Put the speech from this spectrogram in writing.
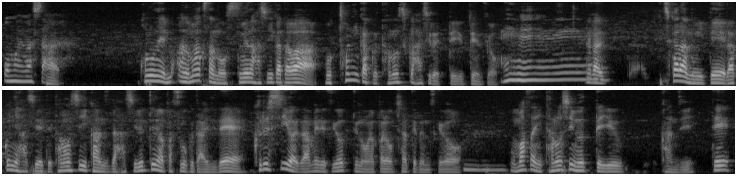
思いました。はい。このね、あの、マークさんのおすすめの走り方は、もうとにかく楽しく走れって言ってるんですよ。へー。だから、力抜いて楽に走れて楽しい感じで走るっていうのはやっぱすごく大事で、苦しいはダメですよっていうのをやっぱりおっしゃってるんですけど、うんもうまさに楽しむっていう感じ。で、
